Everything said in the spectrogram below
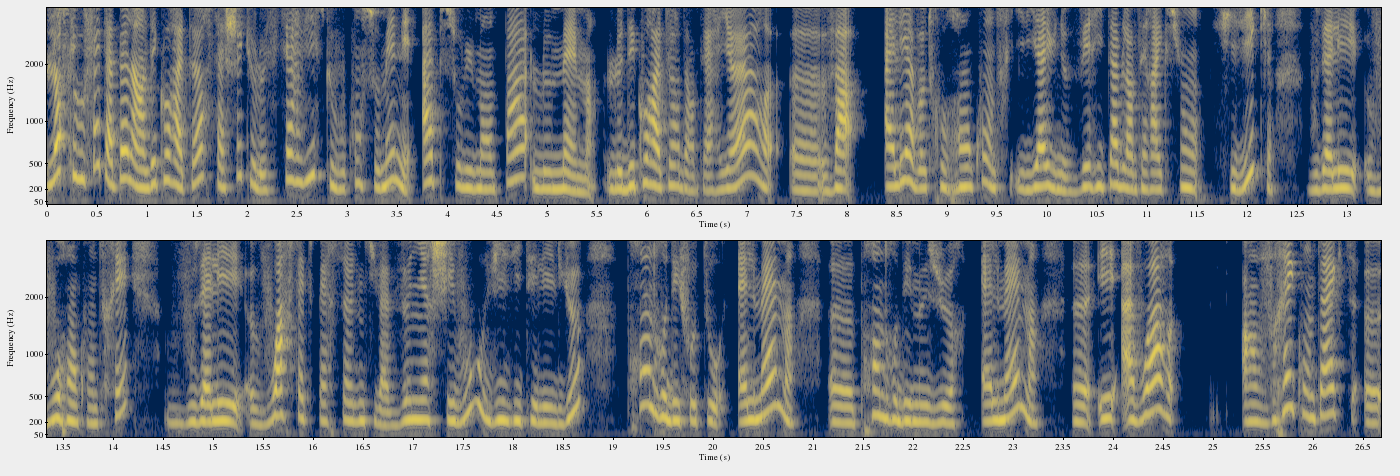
Lorsque vous faites appel à un décorateur, sachez que le service que vous consommez n'est absolument pas le même. Le décorateur d'intérieur euh, va aller à votre rencontre. Il y a une véritable interaction physique. Vous allez vous rencontrer, vous allez voir cette personne qui va venir chez vous, visiter les lieux prendre des photos elle-même, euh, prendre des mesures elle-même euh, et avoir un vrai contact euh,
